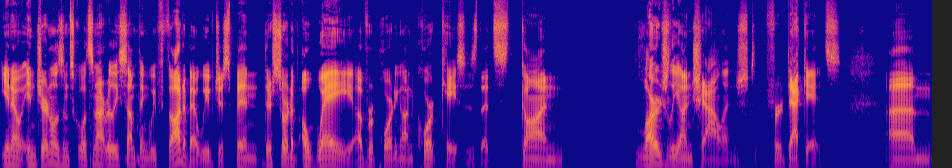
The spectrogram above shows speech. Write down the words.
you know, in journalism school it's not really something we've thought about. We've just been there's sort of a way of reporting on court cases that's gone largely unchallenged for decades. Um,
